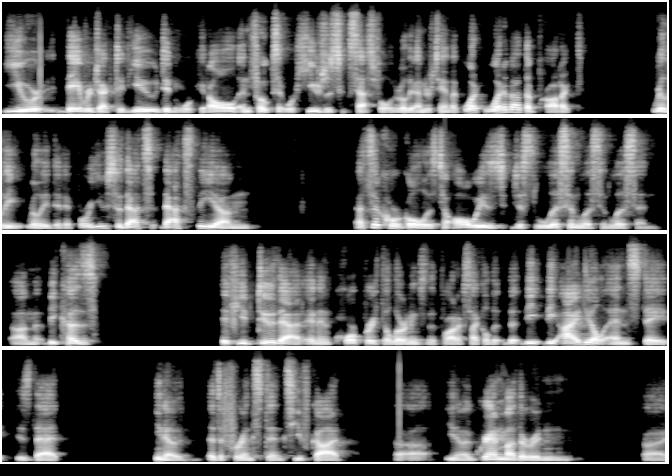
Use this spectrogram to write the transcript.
you were they rejected you, didn't work at all, and folks that were hugely successful and really understand like what what about the product really really did it for you. So that's that's the um, that's the core goal is to always just listen, listen, listen, um, because if you do that and incorporate the learnings in the product cycle, the, the, the ideal end state is that you know, as a for instance, you've got uh, you know a grandmother in uh,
